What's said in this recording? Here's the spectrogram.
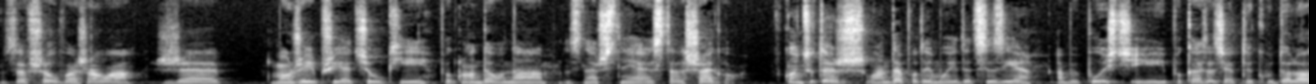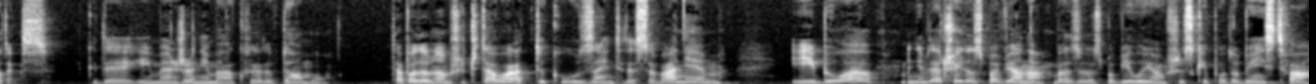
zawsze uważała, że mąż jej przyjaciółki wyglądał na znacznie starszego. W końcu też Wanda podejmuje decyzję, aby pójść i pokazać artykuł Dolores, gdy jej męża nie ma akurat w domu. Ta podobno przeczytała artykuł z zainteresowaniem i była nim raczej rozbawiona. Bardzo rozbawiły ją wszystkie podobieństwa,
